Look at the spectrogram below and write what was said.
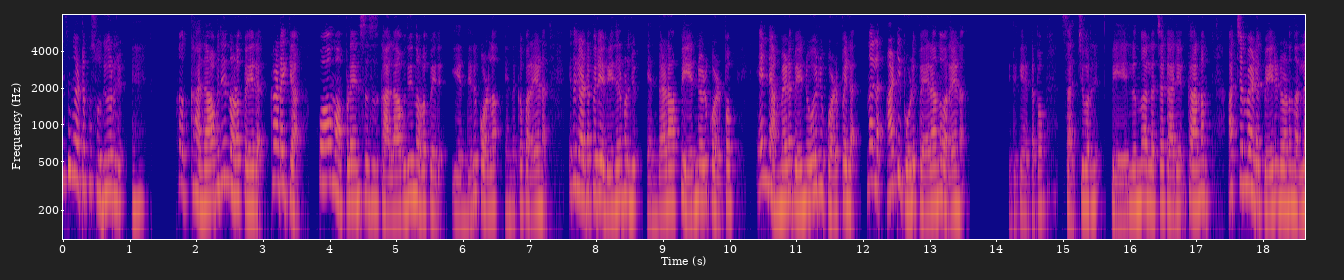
ഇത് കേട്ടപ്പോ സുതി പറഞ്ഞു ഏ കലാവതി എന്നുള്ള പേര്. കടയ്ക്ക. ഹോം അപ്ലയൻസസ് കലാവതി എന്നുള്ള പേര്. എന്തിനു കൊള്ളാം എന്നൊക്കെ പറയണം. ഇത് കേട്ടപ്പോ രവീന്ദ്രൻ പറഞ്ഞു എന്താടാ ആ പേരിനൊരു കുഴപ്പം? എന്റെ അമ്മയുടെ പേരിന് ഒരു കുഴപ്പമില്ല. നല്ല അടിപൊളി പേരാന്ന് പറയണം. ഇത് കേട്ടപ്പം സച്ചി പറഞ്ഞു പേരിലൊന്നും അല്ലച്ച കാര്യം. കാരണം അച്ചമ്മയുടെ പേരിടുവാണ് നല്ല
